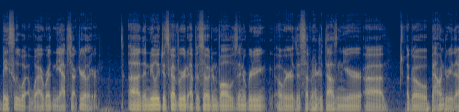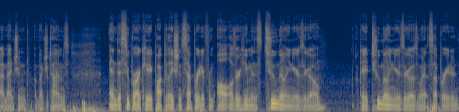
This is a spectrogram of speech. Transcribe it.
basically what, what I read in the abstract earlier. Uh, the newly discovered episode involves interbreeding over the 700,000 year uh, ago boundary that I mentioned a bunch of times. And this super archaic population separated from all other humans 2 million years ago. Okay, 2 million years ago is when it separated.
